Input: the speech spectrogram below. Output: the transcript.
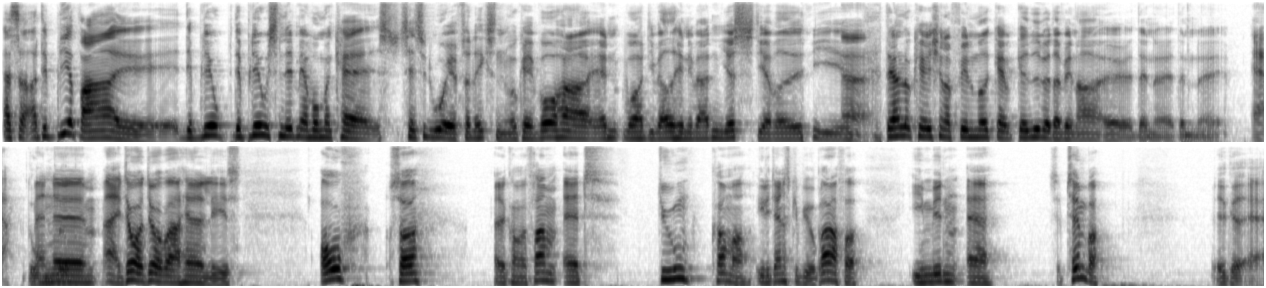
Altså, og det bliver bare... Øh, det, blev, det blev sådan lidt mere, hvor man kan sætte sit ur efter det, ikke? Sådan, okay, hvor har, hvor har de været hen i verden? Yes, de har været i ja. den her location og filmet. Kan, kan vide, hvad der vinder øh, den... Øh, den øh, Ja, Golden men øh, nej, det var, det var bare her at læse. Og så er det kommet frem, at Dune kommer i de danske biografer i midten af september. Hvilket er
